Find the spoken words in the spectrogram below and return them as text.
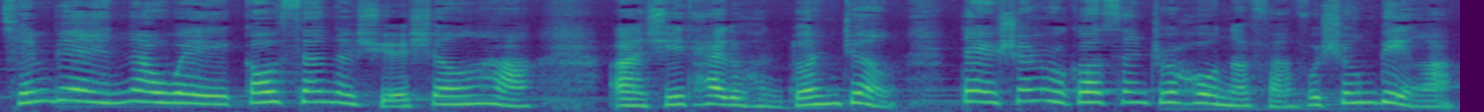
前边那位高三的学生哈，啊，学习态度很端正，但是升入高三之后呢，反复生病啊。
